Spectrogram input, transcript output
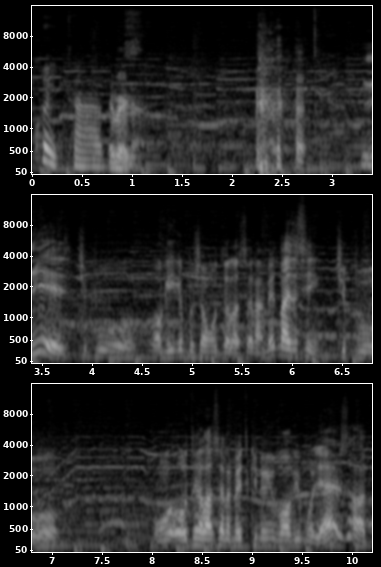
Coitado. É verdade. E, tipo, alguém quer puxar um outro relacionamento, mas assim, tipo. Um outro relacionamento que não envolve mulher, Zop,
